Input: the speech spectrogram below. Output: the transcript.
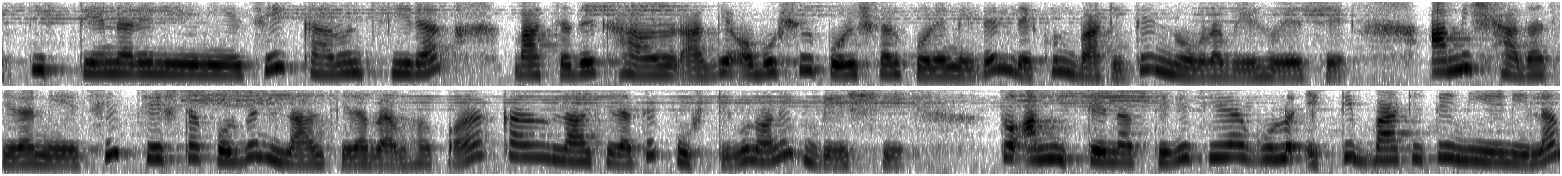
একটি স্ট্রেনারে নিয়ে নিয়েছি, কারণ চিড়া বাচ্চাদের খাওয়ানোর আগে অবশ্যই পরিষ্কার করে নেবেন। দেখুন, বাটিতে নোংরা বের হয়েছে। আমি সাদা চিড়া নিয়েছি। চেষ্টা করবেন লাল চিড়া ব্যবহার করার, কারণ লাল চিড়াতে পুষ্টিগুণ অনেক বেশি। তো আমি স্ট্রেনার থেকে চিড়াগুলো একটি বাটিতে নিয়ে নিলাম,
